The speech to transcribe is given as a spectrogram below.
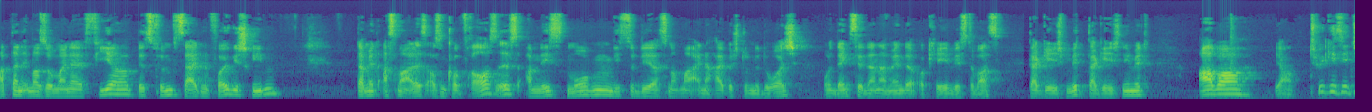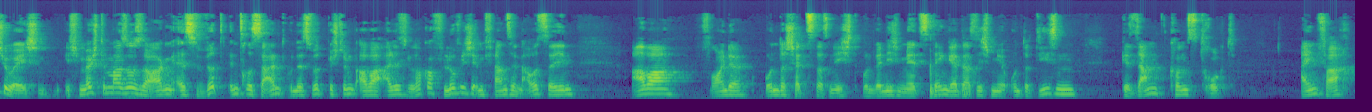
Habe dann immer so meine vier bis fünf Seiten vollgeschrieben, damit erstmal alles aus dem Kopf raus ist. Am nächsten Morgen liest du dir das nochmal eine halbe Stunde durch und denkst dir dann am Ende, okay, weißt du was, da gehe ich mit, da gehe ich nie mit. Aber ja, tricky situation. Ich möchte mal so sagen, es wird interessant und es wird bestimmt aber alles locker fluffig im Fernsehen aussehen. Aber Freunde, unterschätzt das nicht. Und wenn ich mir jetzt denke, dass ich mir unter diesem Gesamtkonstrukt einfach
